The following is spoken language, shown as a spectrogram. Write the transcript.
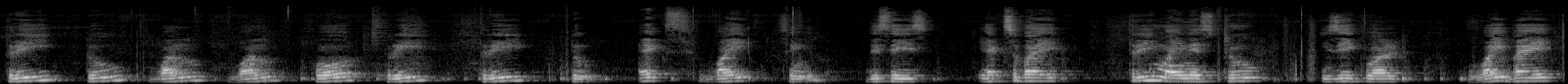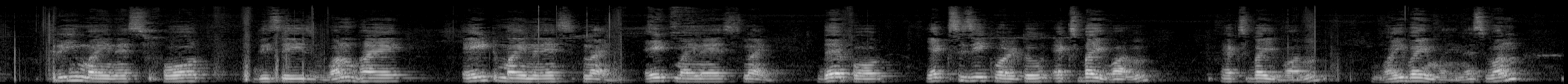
3 2 1 1 4 3 3 2 x y single. This is x by 3 minus 2 is equal y by 3 minus 4 this is 1 by 8 minus 9 8 minus 9 therefore x is equal to x by 1 x by 1 y by minus 1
